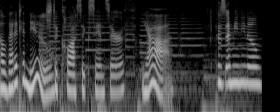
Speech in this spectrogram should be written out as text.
Helvetica Neue. Just a classic sans serif. yeah. Because, I mean, you know,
